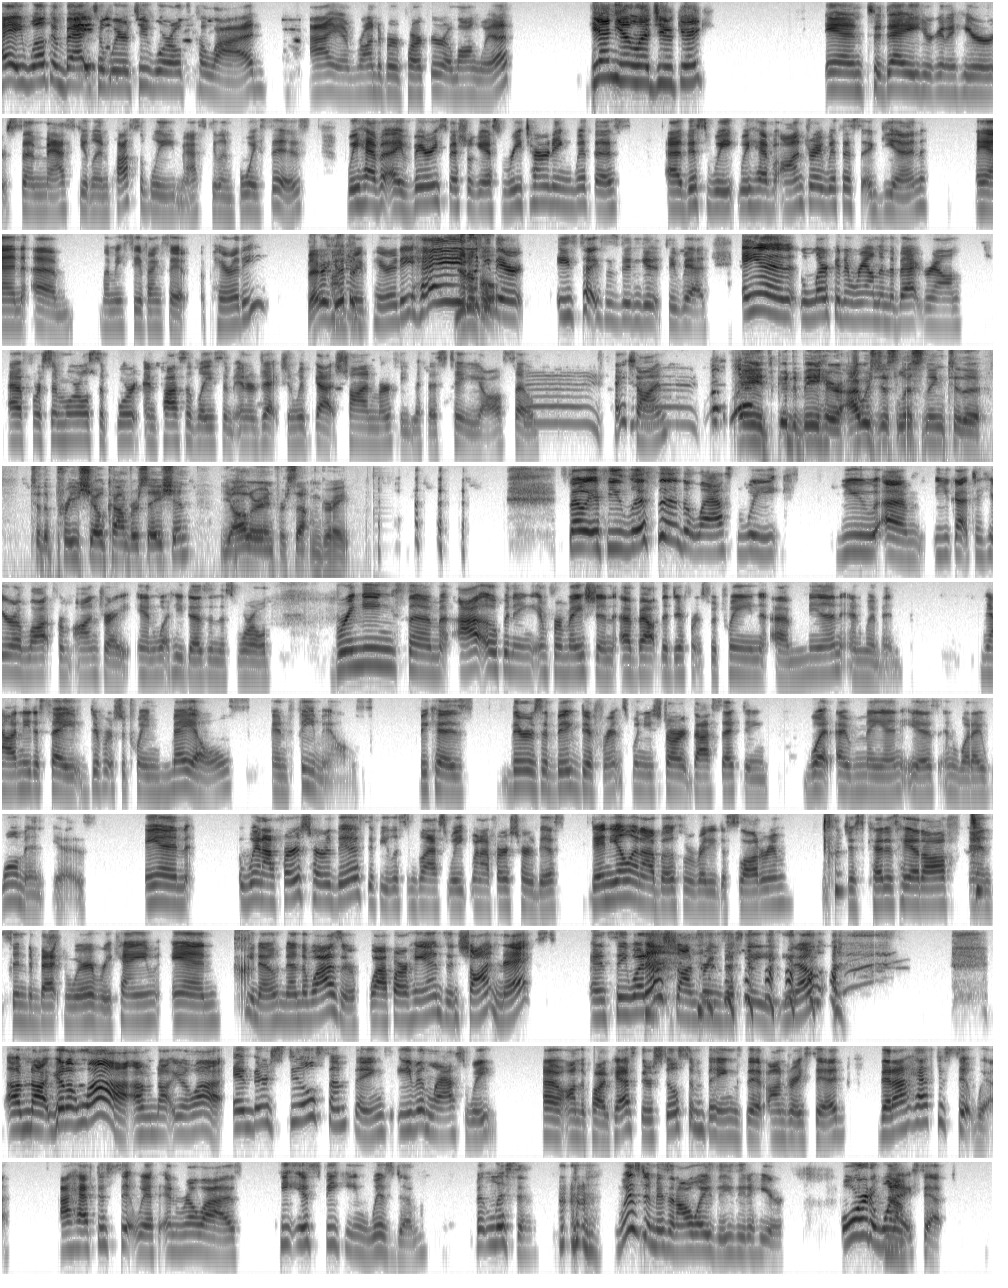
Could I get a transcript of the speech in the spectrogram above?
Hey, welcome back to Where Two Worlds Collide. I am Rhonda Bird Parker along with Daniela Jukic. And today you're going to hear some masculine, possibly masculine voices. We have a very special guest returning with us uh, this week. We have Andre with us again. And um, let me see if I can say it a parody. Very good. Andre Paradis. Hey, Beautiful. looky there. East Texas didn't get it too bad. And lurking around in the background uh, for some moral support and possibly some interjection, we've got Sean Murphy with us too, y'all. So, hey, Sean. Hey, it's good to be here. I was just listening to the to the pre-show conversation. Y'all are in for something great. So, if you listened last week, you um, you got to hear a lot from Andre and what he does in this world, bringing some eye-opening information about the difference between uh, men and women. Now, I need to say difference between males and females because there's a big difference when you start dissecting what a man is and what a woman is. And when I first heard this, if you listened last week, when I first heard this, Danielle and I both were ready to slaughter him, just cut his head off and send him back to wherever he came. And, you know, none the wiser. Wipe our hands and Sean next and see what else Sean brings us to eat, you know? I'm not gonna lie. I'm not gonna lie. And there's still some things, even last week uh, on the podcast, there's still some things that Andre said that I have to sit with. I have to sit with and realize he is speaking wisdom. But listen, wisdom isn't always easy to hear or to want to No. accept.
